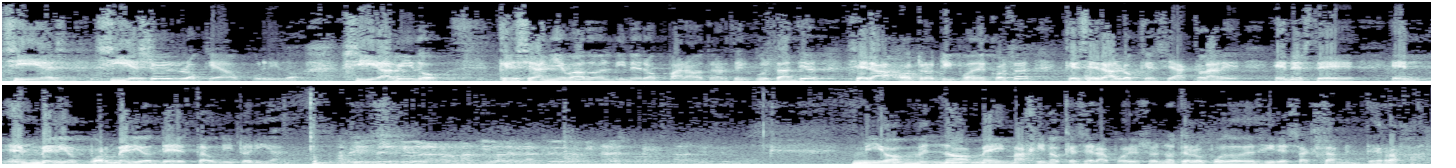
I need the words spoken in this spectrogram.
Si, es, si eso es lo que ha ocurrido. Si ha habido que se han llevado el dinero para otras circunstancias, será otro tipo de cosas que será lo que se aclare en este, en, en medio, por medio de esta auditoría. ¿Habéis seguido la normativa de blanqueo de capitales? Porque estabas diciendo. Yo me, no, me imagino que será por eso, no te lo puedo decir exactamente, Rafa.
